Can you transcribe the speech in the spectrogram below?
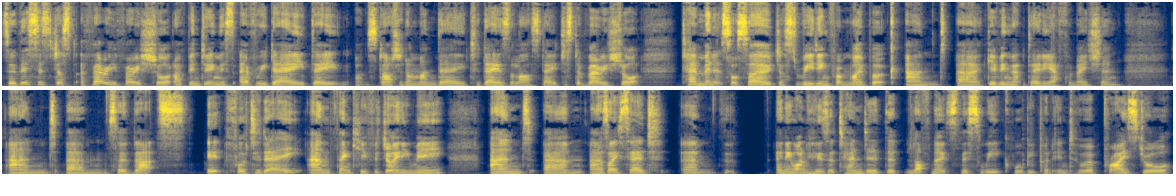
So this is just a very, very short. I've been doing this every day. Day started on Monday. Today is the last day. Just a very short, ten minutes or so, just reading from my book and uh, giving that daily affirmation. And um, so that's it for today. And thank you for joining me. And um, as I said, um, anyone who's attended the Love Notes this week will be put into a prize draw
